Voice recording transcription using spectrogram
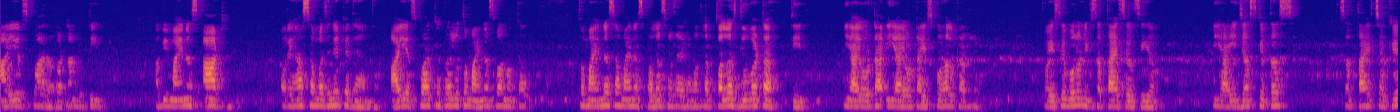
आई स्क्वायर बटा में तीन। अभी माइनस आठ और यहाँ समझने पे ध्यान दो। आई स्क्वायर के वैल्यू तो माइनस वन होता है तो माइनस और माइनस प्लस हो जाएगा मतलब प्लस दो बटा तीन। ई आई ओटा, ई आई ओटा, इसको हल कर लो। तो ऐसे बोलो नहीं कि सत्ताईस सेल्सियम। ई आई जस के दस, सत्ताईस चके,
